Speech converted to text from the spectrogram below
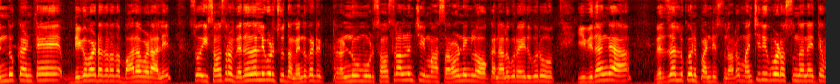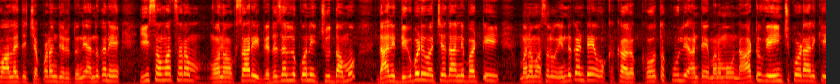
ఎందుకంటే దిగబడ్డ తర్వాత బాధపడాలి. సో ఈ సంవత్సరం వెదజల్లి కూడా చూద్దాం. ఎందుకంటే రెండు మూడు సంవత్సరాల నుంచి మా సరౌండింగ్లో ఒక నలుగురు ఐదుగురు ఈ విధంగా వెదజల్లుకొని పండిస్తున్నారు. మంచి దిగుబడి వస్తుందని అయితే వాళ్ళైతే చెప్పడం జరుగుతుంది. అందుకనే ఈ సంవత్సరం మనం ఒకసారి వెదజల్లుకొని చూద్దాము. దాని దిగుబడి వచ్చేదాన్ని బట్టి మనం అసలు ఎందుకంటే ఒక కోత కూలి అంటే మనము నాటు వేయించుకోవడానికి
